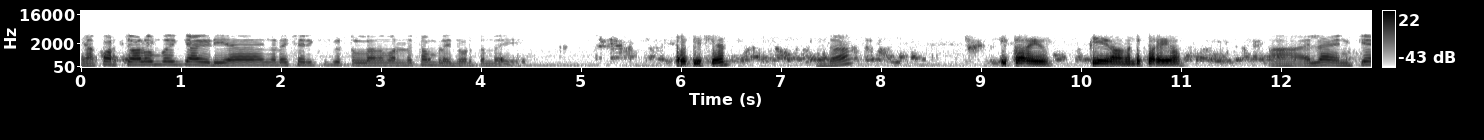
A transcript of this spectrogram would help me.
ഞാൻ കുറച്ചാൾ മുമ്പ് എനിക്ക് ഐഡിയ ഇങ്ങടെ ശരിക്ക് കിട്ടില്ല എന്ന് പറഞ്ഞിട്ട് കംപ്ലൈന്റ് കൊടുത്തിണ്ടായി എന്താ? പറയൂ. ക്ലിയർ ആവുന്നുണ്ട് പറയോ. ആ അല്ല എനിക്ക്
